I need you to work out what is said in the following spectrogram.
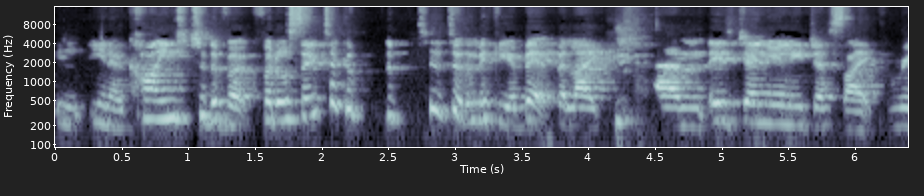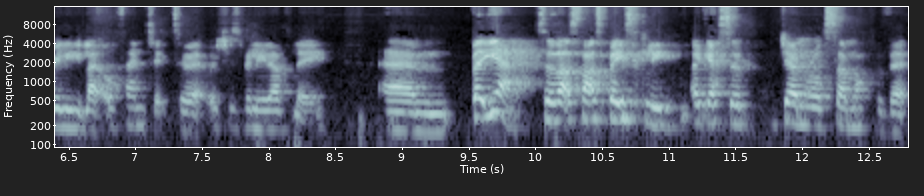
you know kind to the book, but also took a took the Mickey a bit, but like um, it's genuinely just like really like authentic to it, which is really lovely. Um, but yeah, so that's that's basically I guess a general sum up of it.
